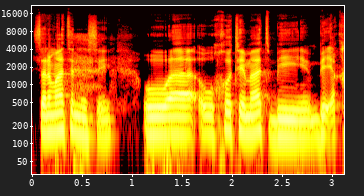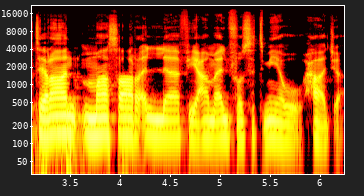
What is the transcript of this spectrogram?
سنة ما تنسي. وختمت ب- بإقتران ما صار إلا في عام 1600 وحاجة.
